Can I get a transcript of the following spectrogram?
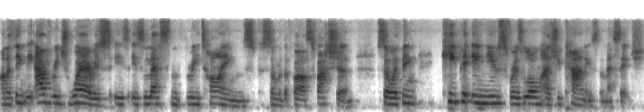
And I think the average wear is, is, is less than three times for some of the fast fashion. So I think keep it in use for as long as you can is the message.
